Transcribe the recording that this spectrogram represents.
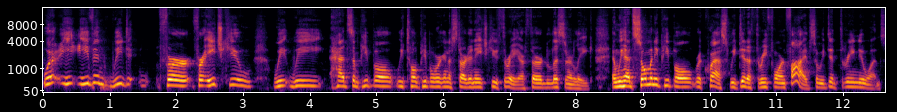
We're e- even we for for HQ. We we had some people. We told people we're going to start an HQ three, our third listener league, and we had so many people request. We did a three, four, and five. So we did three new ones,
